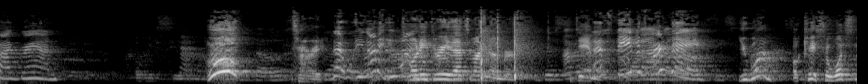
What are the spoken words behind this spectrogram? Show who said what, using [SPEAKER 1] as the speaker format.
[SPEAKER 1] five grand.
[SPEAKER 2] Sorry.
[SPEAKER 1] That, you got it. You won.
[SPEAKER 3] 23, that's my number. Damn it.
[SPEAKER 1] That's David's birthday.
[SPEAKER 3] You won.
[SPEAKER 2] Okay, so what's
